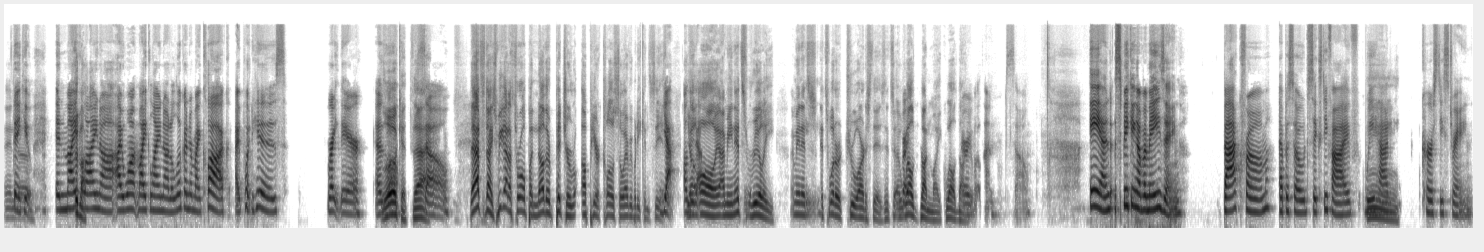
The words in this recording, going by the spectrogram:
And, Thank you. um, And Mike. Lina, I want Mike Lina to look under my clock. I put his right there as Look well. at that. So That's nice. We got to throw up another picture up here close so everybody can see it. yeah, I'll Yeah, do that. Oh, I mean, it's really. I mean, it's it's what a true artist is. It's uh, Right. well done, Mike. Well done. Very well done. So, and speaking of amazing, back from episode 65, we had Mm. Kirsty Strain.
